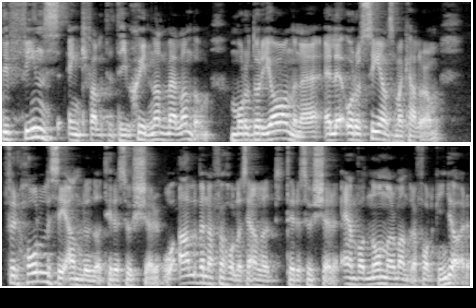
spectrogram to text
det finns en kvalitativ skillnad mellan dem. Mordorianerna, eller Orosen som man kallar dem, förhåller sig annorlunda till resurser och alverna förhåller sig annorlunda till resurser än vad någon av de andra folken gör.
